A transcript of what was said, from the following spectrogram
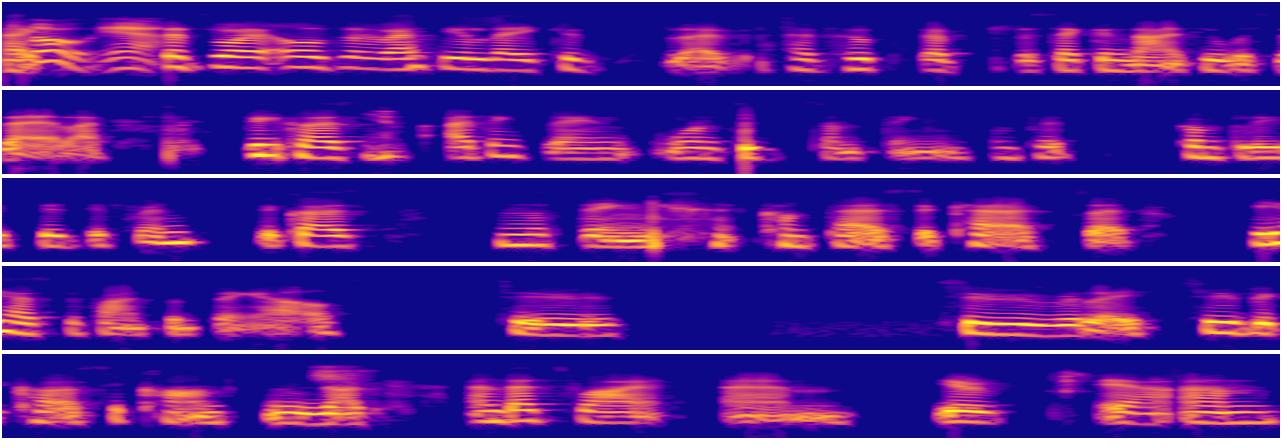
Like, oh yeah, that's why also I feel they could like, have hooked up the second night he was there, like because Yeah. I think Blaine wanted something complete, completely different because nothing compares to Kurt, so he has to find something else to to relate to because he can't like, and that's why um you're yeah um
